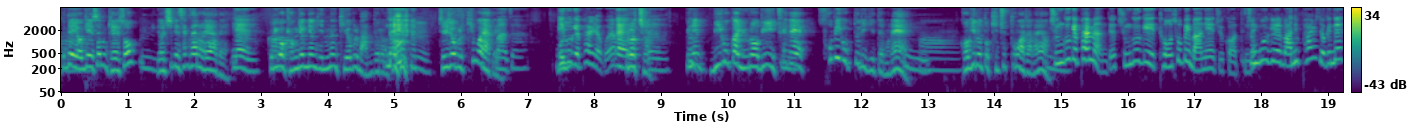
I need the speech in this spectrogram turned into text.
근데 여기에서는 계속 음. 열심히 생산을 해야 돼. 네. 그리고 아. 경쟁력 있는 기업을 만들어서 네. 음. 제조업을 키워야 돼. 맞아요. 미국에 팔려고요? 네. 그렇죠. 네. 근데 미국과 유럽이 최대 소비국들이기 때문에 음. 아. 거기는 또 기축통화잖아요. 중국에 팔면 안 돼요? 중국이 더 소비 많이 해줄 것 같은데. 중국에 많이 팔죠. 근데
